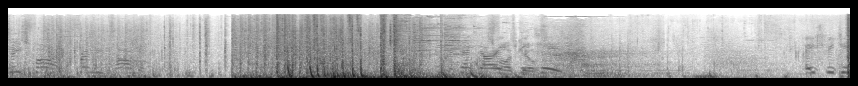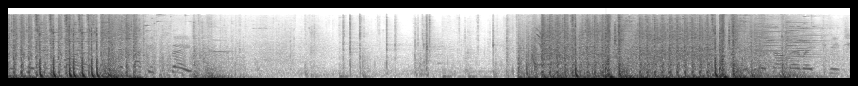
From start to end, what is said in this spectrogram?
Ceasefire, friendly target. Protect our Five kills. HVT. Is taking fire. The package safe. Get down their HVT.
